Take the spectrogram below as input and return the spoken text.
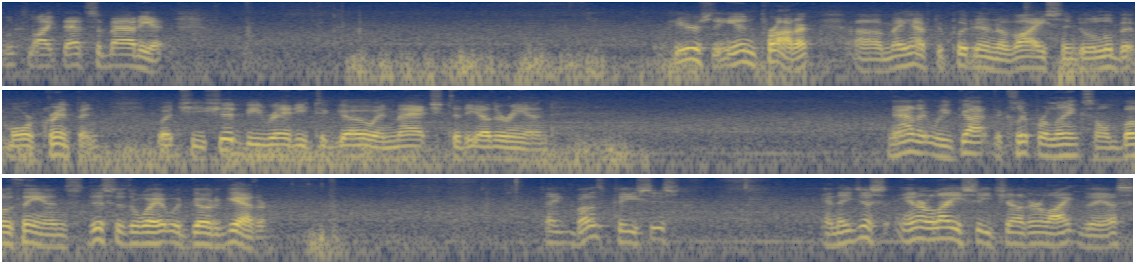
Looks like that's about it. Here's the end product. Uh, may have to put it in a vise and do a little bit more crimping, but she should be ready to go and match to the other end. Now that we've got the clipper links on both ends, this is the way it would go together. Take both pieces and they just interlace each other like this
